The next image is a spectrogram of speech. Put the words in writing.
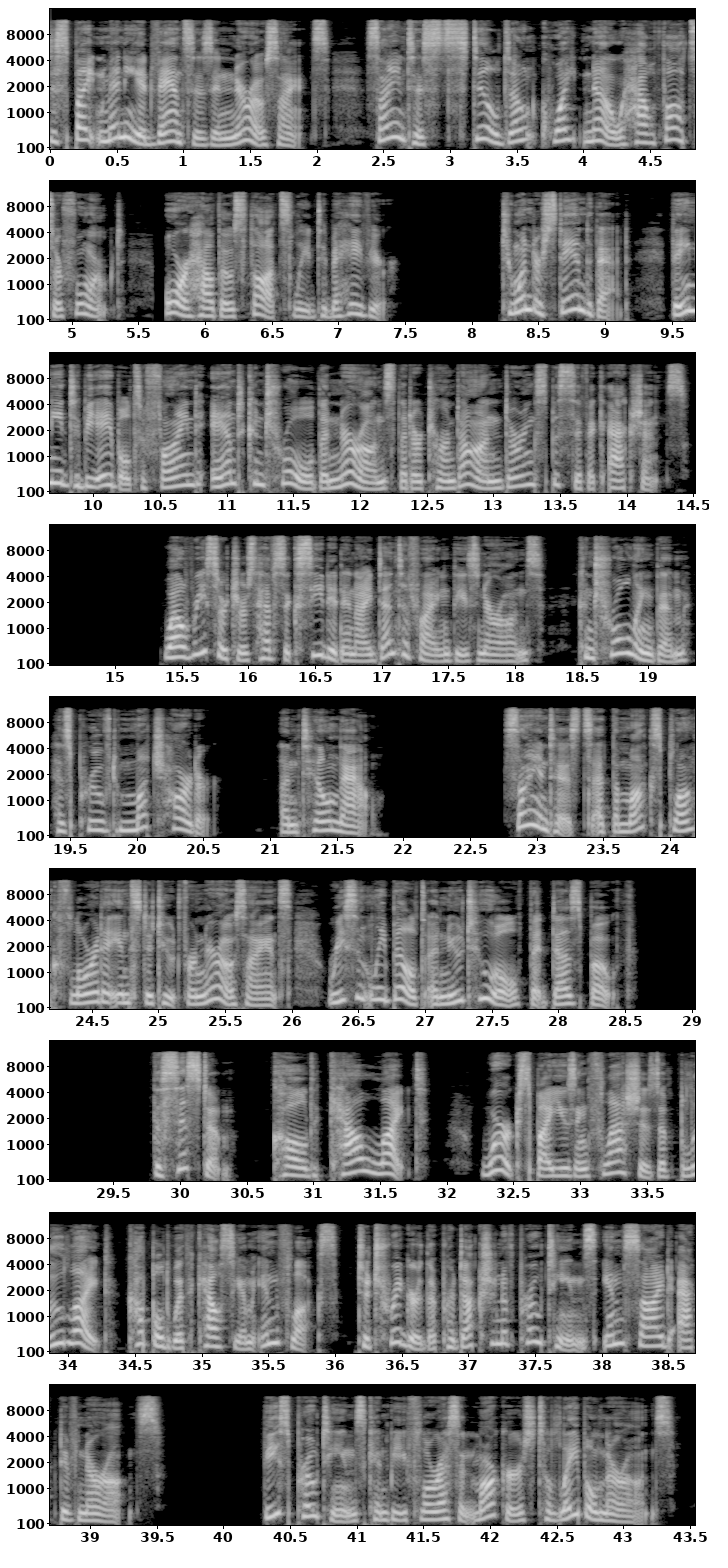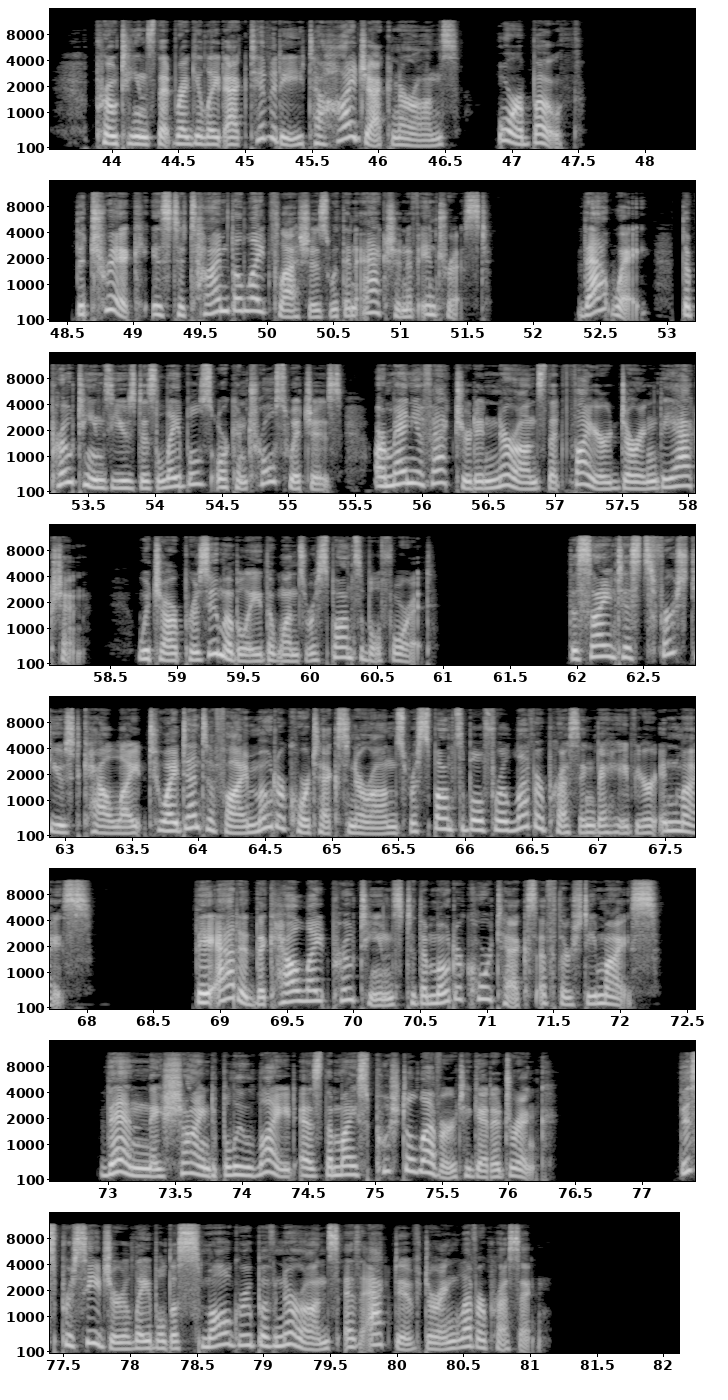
Despite many advances in neuroscience, scientists still don't quite know how thoughts are formed or how those thoughts lead to behavior. To understand that, they need to be able to find and control the neurons that are turned on during specific actions. While researchers have succeeded in identifying these neurons, controlling them has proved much harder, until now. Scientists at the Max Planck Florida Institute for Neuroscience recently built a new tool that does both. The system, called CalLight, works by using flashes of blue light coupled with calcium influx to trigger the production of proteins inside active neurons. These proteins can be fluorescent markers to label neurons, proteins that regulate activity to hijack neurons, or both. The trick is to time the light flashes with an action of interest. That way, the proteins used as labels or control switches are manufactured in neurons that fire during the action, which are presumably the ones responsible for it. The scientists first used CalLight to identify motor cortex neurons responsible for lever pressing behavior in mice. They added the CalLight proteins to the motor cortex of thirsty mice. Then they shined blue light as the mice pushed a lever to get a drink. This procedure labeled a small group of neurons as active during lever pressing.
